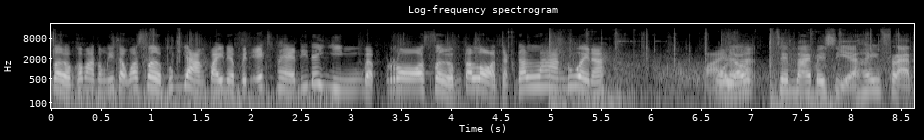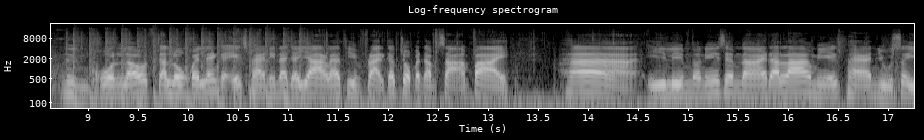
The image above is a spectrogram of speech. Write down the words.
เสิร์ฟเข้ามาตรงนี้แต่ว่าเสิร์ฟทุกอย่างไปเนี่ยเป็น expand ที่ได้ยิงแบบรอเสริมตลอดจากด้านล่างด้วยนะ ไปโอ้แล้แล้ววฮะเซมไนไปเสียให้แฟลตหนึ่งคน แล้วจะลงไปเล่นกับ Expand นี่น่าจะยากแล้วทีมแฟลตก็จบอันดับ 3 ไป5อีลิมตอนนี้เซมนายด้านล่างมี expand อยู่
